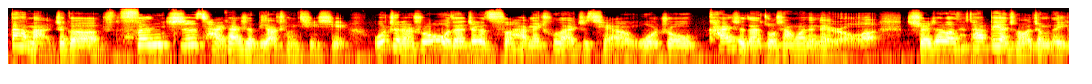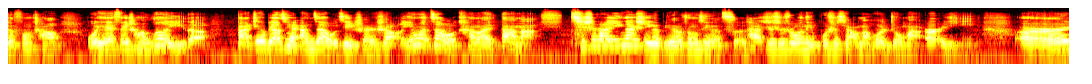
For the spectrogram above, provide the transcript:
大码这个分支才开始比较成体系。我只能说，我在这个词还没出来之前，我就开始在做相关的内容了。随着了它变成了这么的一个风潮，我也非常乐意的。把这个标签安在我自己身上，因为在我看来，大码其实它应该是一个比较中性的词，它只是说你不是小码或者中码而已。而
